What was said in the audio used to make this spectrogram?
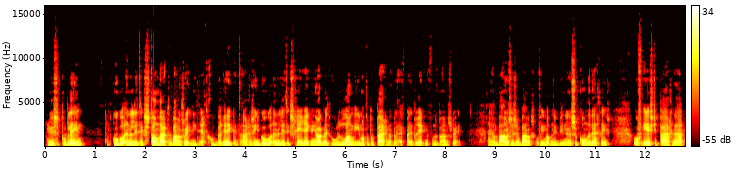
Nu is het probleem dat Google Analytics standaard de bounce rate niet echt goed berekent, aangezien Google Analytics geen rekening houdt met hoe lang iemand op een pagina blijft bij het berekenen van de bounce rate. Een bounce is een bounce. Of iemand nu binnen een seconde weg is, of eerst je pagina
